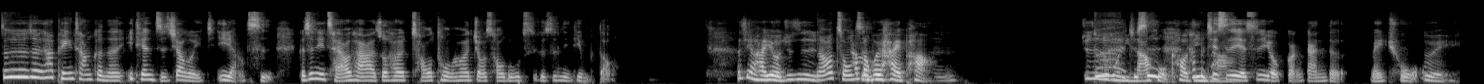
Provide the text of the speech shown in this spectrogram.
对对对，他平常可能一天只叫个一一两次，可是你踩到他的时候，他会超痛，他会叫超多次，可是你听不到。而且还有就是，然后从此他们会害怕，嗯，就是如果你拿火靠近他们其实也是有管干的，没错。对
